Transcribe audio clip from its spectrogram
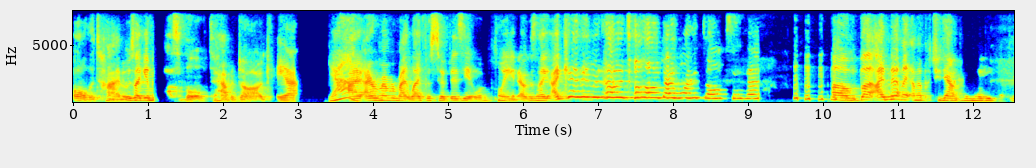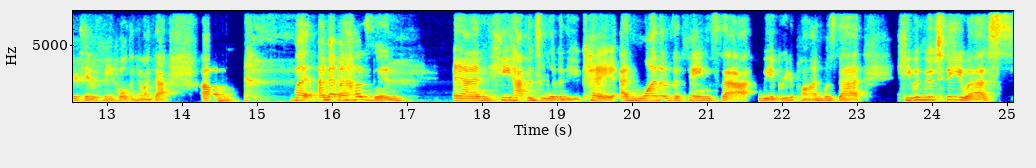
all the time. It was like impossible to have a dog. And yeah, I, I remember my life was so busy at one point. I was like, I can't even have a dog. I want a dog so bad. um, but I met my I'm gonna put you down because I know you irritated with me holding him like that. Um, but I met my husband and he happened to live in the UK. And one of the things that we agreed upon was that he would move to the US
